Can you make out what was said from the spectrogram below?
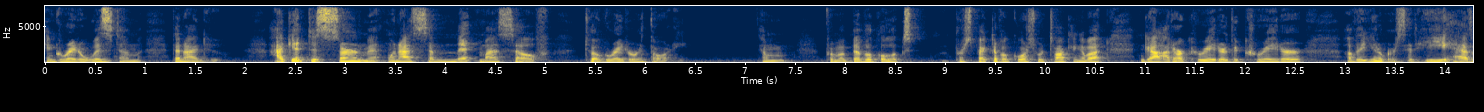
and greater wisdom than I do. I get discernment when I submit myself to a greater authority. And from a biblical perspective, of course, we're talking about God, our creator, the creator of the universe, that he has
